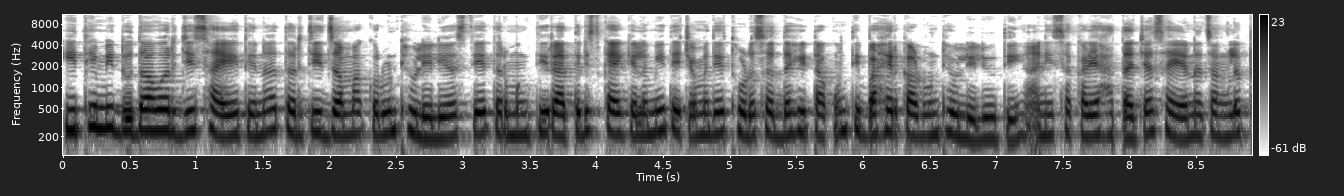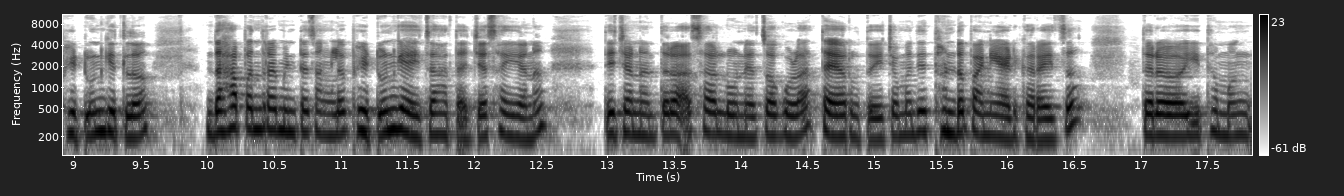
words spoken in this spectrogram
इथे मी दुधावर जी साय येते ना तर ती जमा करून ठेवलेली असते. तर मग ती रात्रीच काय केलं मी त्याच्यामध्ये थोडंसं दही टाकून ती बाहेर काढून ठेवलेली होती. आणि सकाळी हाताच्या साह्यानं चांगलं फेटून घेतलं. दहा पंधरा मिनटं चांगलं फेटून घ्यायचं हाताच्या साह्यानं. त्याच्यानंतर असा लोण्याचा गोळा तयार होतो. याच्यामध्ये थंड पाणी ॲड करायचं. तर इथं मग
